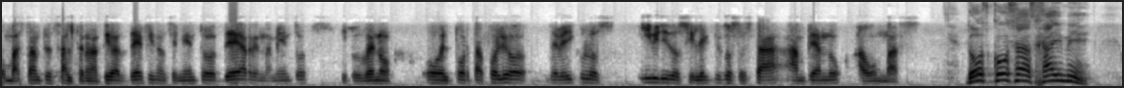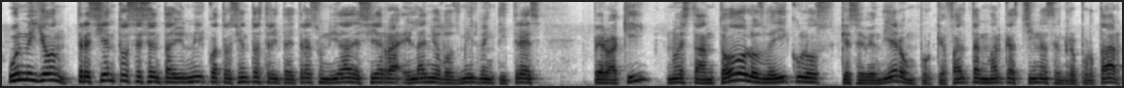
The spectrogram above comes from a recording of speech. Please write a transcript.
con bastantes alternativas de financiamiento, de arrendamiento y pues bueno, o el portafolio de vehículos híbridos y eléctricos se está ampliando aún más. Dos cosas, Jaime. Un millón trescientos sesenta y un mil cuatrocientos treinta y tres unidades cierra el año 2023. Pero aquí no están todos los vehículos que se vendieron porque faltan marcas chinas en reportar.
